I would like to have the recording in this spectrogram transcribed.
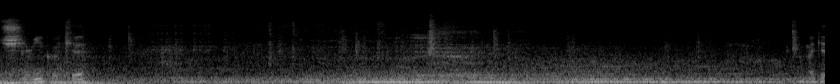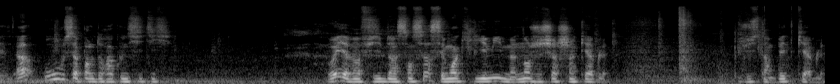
Fluide chimique, ok. Ah, ouh, ça parle de Raccoon City. Ouais, il y avait un fusible d'ascenseur, c'est moi qui l'y ai mis. Maintenant, je cherche un câble. Juste un bête de câble.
